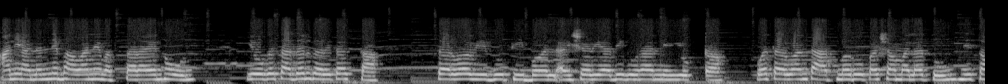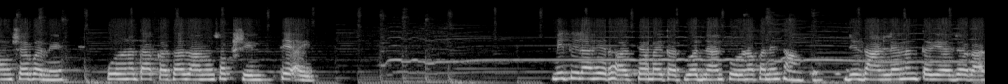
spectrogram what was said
आणि अनन्य भावाने मत्तारायण होऊन योग साधन करीत असता सर्व विभूती बल ऐश्वर्यादी गुणांनी युक्त व सर्वांचा आत्मरूप अशा मला तू निसंशयपणे पूर्णता कसा जाणू शकशील ते ऐक. मी तुला हे रहस्यमय तत्वज्ञान पूर्णपणे सांगतो जे जाणल्यानंतर या जगात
